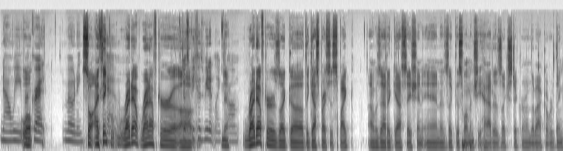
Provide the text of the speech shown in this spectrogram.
now we Well, regret voting. so I think him right out right after uh, just because we didn't like yeah. Trump. right after is like uh, the gas prices spiked. I was at a gas station and it's like this woman she had is like sticker on the back of her thing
